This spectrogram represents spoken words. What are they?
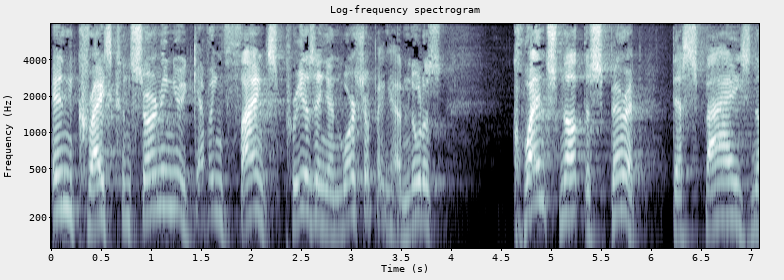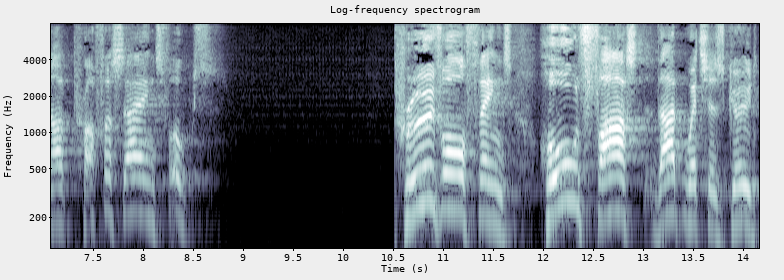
in Christ concerning you. Giving thanks, praising, and worshipping Him. Notice, quench not the Spirit, despise not prophesying, folks. Prove all things, hold fast that which is good,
